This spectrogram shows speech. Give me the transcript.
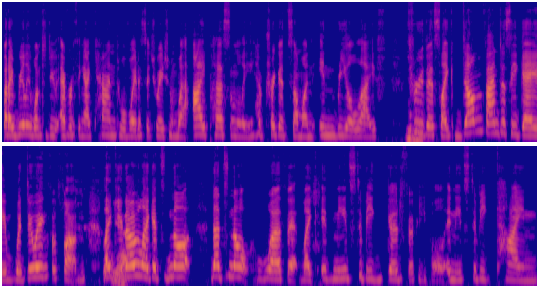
but I really want to do everything I can to avoid a situation where I personally have triggered someone in real life through this like dumb fantasy game we're doing for fun. Like, you know, like it's not that's not worth it. Like it needs to be good for people. It needs to be kind.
